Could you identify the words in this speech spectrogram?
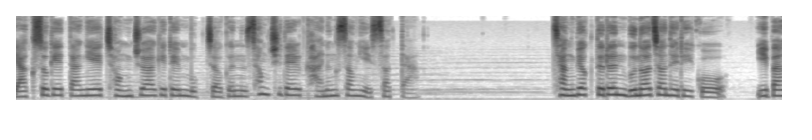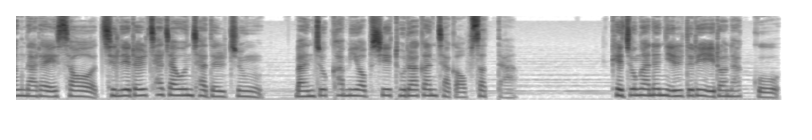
약속의 땅에 정주하게 된 목적은 성취될 가능성이 있었다. 장벽들은 무너져 내리고 이방 나라에서 진리를 찾아온 자들 중 만족함이 없이 돌아간 자가 없었다. 개종하는 일들이 일어났고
